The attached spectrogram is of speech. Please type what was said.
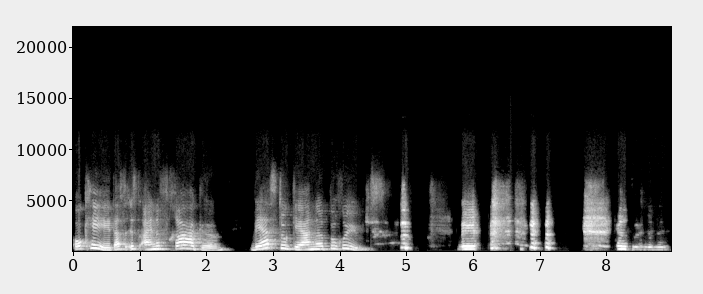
Okay, das ist eine Frage. Wärst du gerne berühmt? Nee. Ganz sicher nicht.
